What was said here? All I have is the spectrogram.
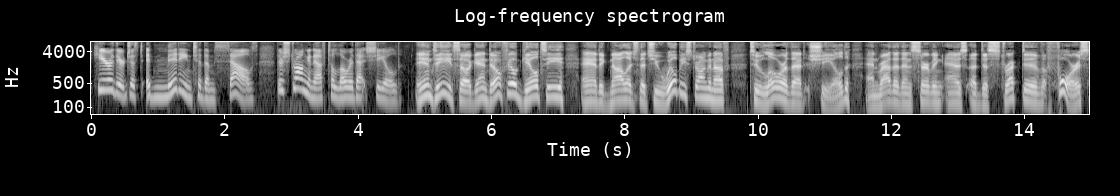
Here, they're just admitting to themselves they're strong enough to lower that shield. Indeed. So, again, don't feel guilty and acknowledge that you will be strong enough to lower that shield. And rather than serving as a destructive force,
